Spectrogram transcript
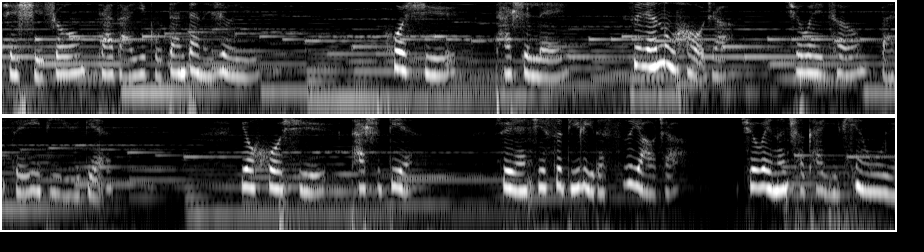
却始终夹杂一股淡淡的热意。或许他是雷，虽然怒吼着，却未曾伴随一滴雨点；又或许他是电，虽然歇斯底里的撕咬着，却未能扯开一片乌云。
